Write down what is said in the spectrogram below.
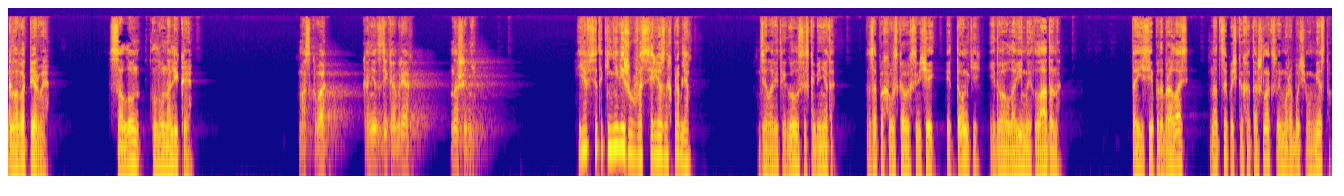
Глава первая. Салон Луналикая. Москва. Конец декабря. Наши дни. «Я все-таки не вижу у вас серьезных проблем». Деловитый голос из кабинета, запах восковых свечей и тонкий, едва уловимый ладан. Таисия подобралась, на цыпочках отошла к своему рабочему месту,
